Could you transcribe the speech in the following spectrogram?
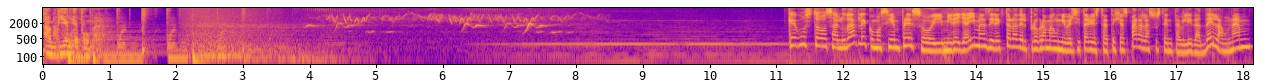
Ambiente Puma. Gusto saludarle, como siempre, soy Mireya Imas, directora del Programa Universitario Estrategias para la Sustentabilidad de la UNAM.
